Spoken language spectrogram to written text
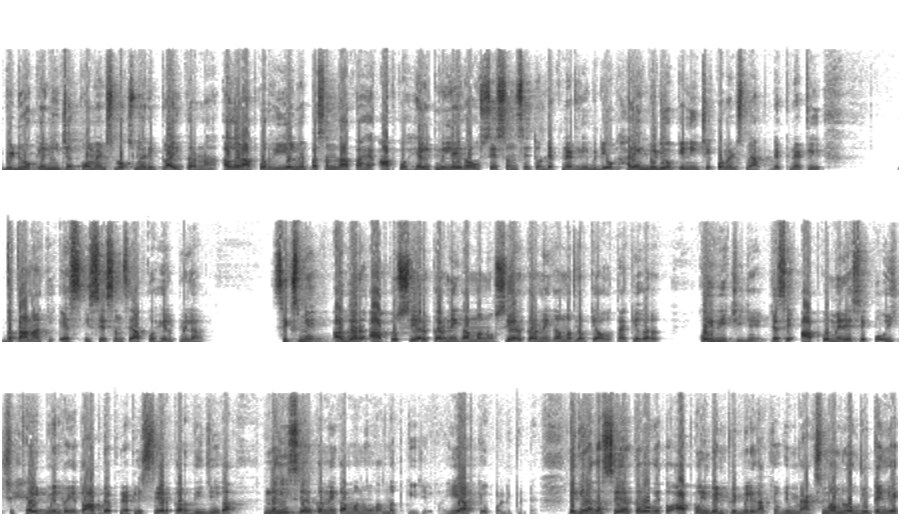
video के नीचे कमेंट्स बॉक्स में रिप्लाई करना। अगर आपको रियल में पसंद आता है, आपको हेल्प मिलेगा उस सेशन से तो डेफिनेटली वीडियो हर एक वीडियो के नीचे कमेंट्स में आप डेफिनेटली बताना कि एस इस सेशन से आपको हेल्प मिला। सिक्स में, अगर आपको शेयर करने का मन हो शेयर करने का मतलब क्या होता है कि अगर कोई भी चीज़ें, जैसे आपको मेरे से कोई हेल्प मिल रही है तो आप डेफिनेटली शेयर कर दीजिएगा। नहीं शेयर करने का मन होगा मत कीजिएगा। ये आपके ऊपर डिपेंड है। लेकिन अगर शेयर करोगे तो आपको ही बेनिफिट मिलेगा क्योंकि मैक्सिमम लोग जुटेंगे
